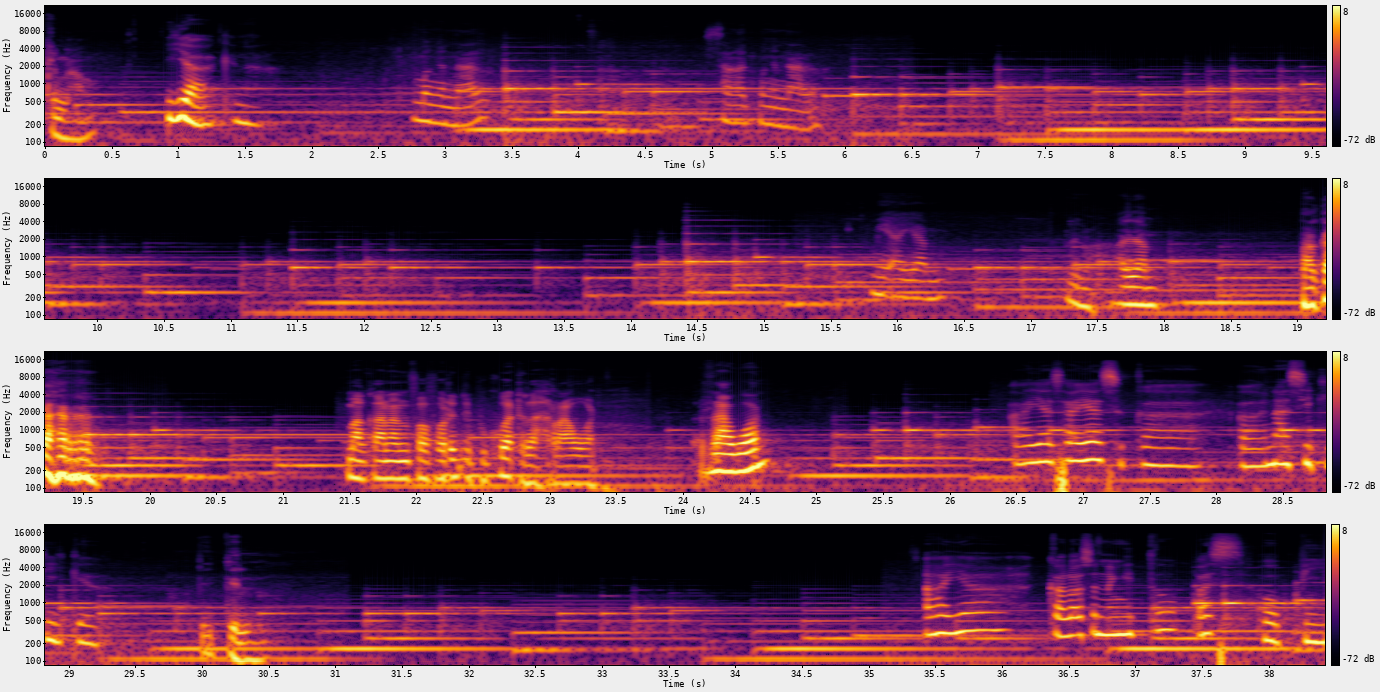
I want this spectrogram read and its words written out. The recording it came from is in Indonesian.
Kenal. Iya, kenal. Mengenal? Sangat mengenal. Mie ayam. Ya, ayam bakar. Makanan favorit ibuku adalah rawon. Rawon, Ayah saya suka eh, nasi gigil. Kikil. Ayah kalau seneng itu pas hobi.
